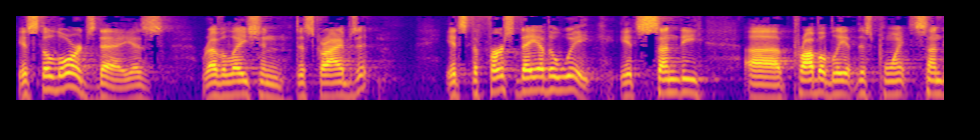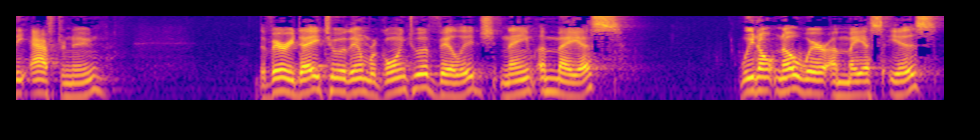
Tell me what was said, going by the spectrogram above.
It's the Lord's Day, as Revelation describes it. It's the first day of the week. It's Sunday, uh, probably at this point, Sunday afternoon. The very day, two of them were going to a village named Emmaus. We don't know where Emmaus is,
